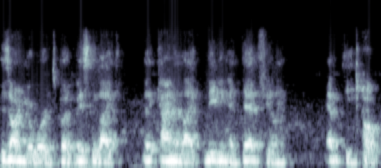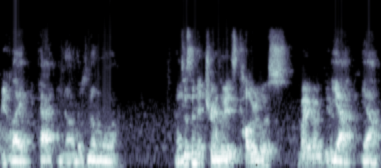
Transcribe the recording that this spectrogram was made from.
these aren't your words, but basically, like they kind of like leaving a dead feeling, empty, Oh, yeah. like pat. You know, there's no more. Well, doesn't it translate as colorless, Vairagya? Yeah, yeah.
